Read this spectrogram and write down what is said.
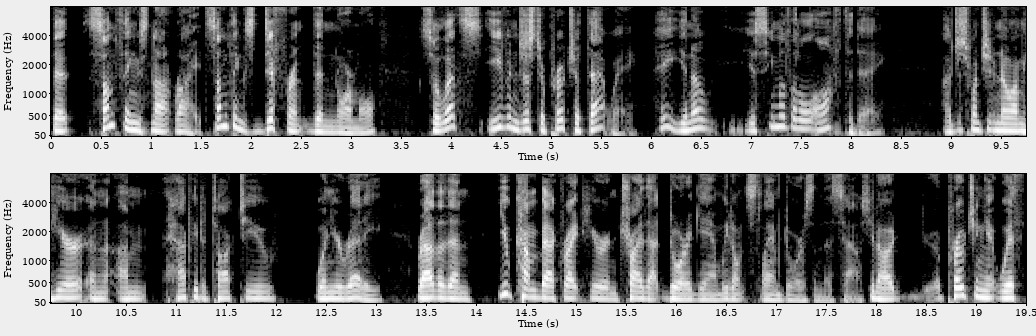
that something's not right. Something's different than normal. So let's even just approach it that way. Hey, you know, you seem a little off today. I just want you to know I'm here and I'm happy to talk to you when you're ready rather than you come back right here and try that door again. We don't slam doors in this house. You know, approaching it with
